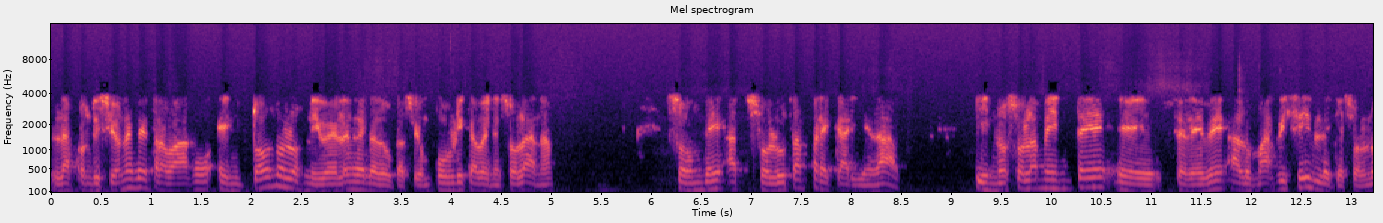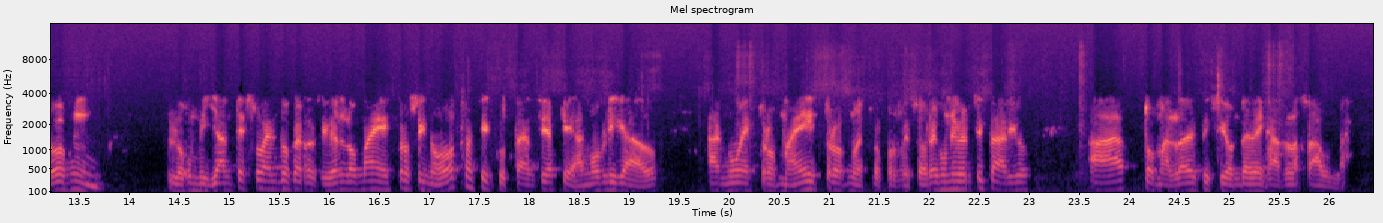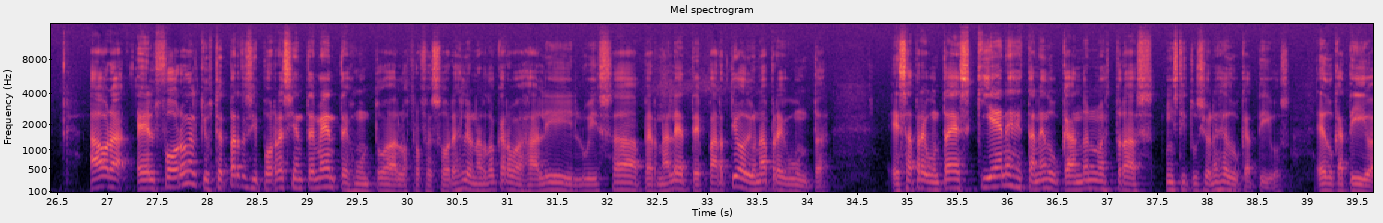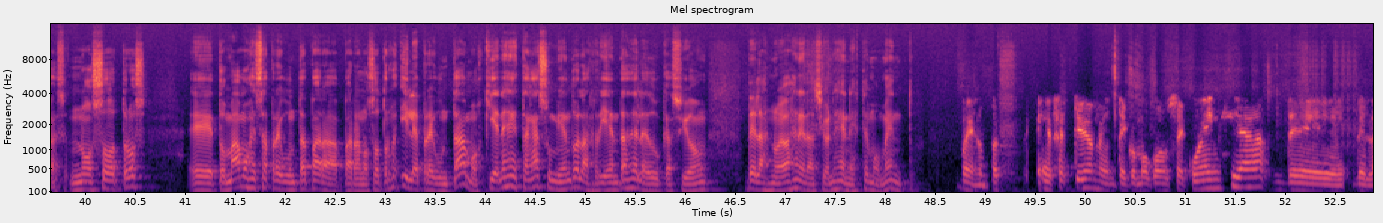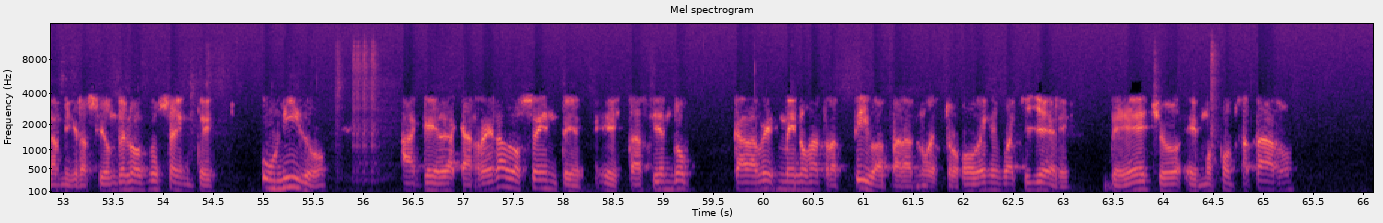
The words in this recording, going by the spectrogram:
Las condiciones de trabajo en todos los niveles de la educación pública venezolana son de absoluta precariedad. y no solamente eh, se debe a lo más visible, que son los, los humillantes sueldos que reciben los maestros, sino otras circunstancias que han obligado a nuestros maestros, nuestros profesores universitarios, a tomar la decisión de dejar las aulas. Ahora, el foro en el que usted participó recientemente junto a los profesores Leonardo Carvajal y Luisa Pernalete partió de una pregunta. Esa pregunta es, ¿quiénes están educando en nuestras instituciones educativos, educativas? Nosotros eh, tomamos esa pregunta para, para nosotros y le preguntamos, ¿quiénes están asumiendo las riendas de la educación de las nuevas generaciones en este momento? Bueno, pues efectivamente, como consecuencia de, de la migración de los docentes, unido a que la carrera docente está siendo cada vez menos atractiva para nuestros jóvenes bachilleres. De hecho, hemos constatado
